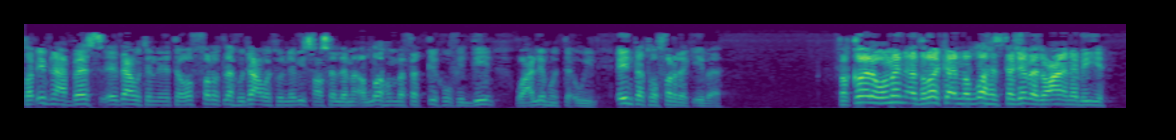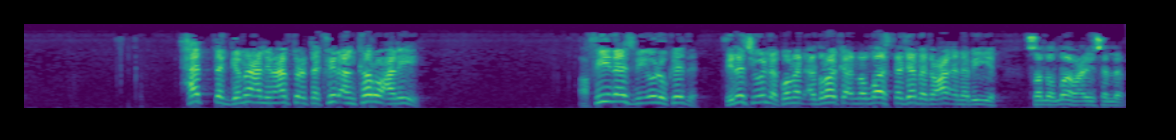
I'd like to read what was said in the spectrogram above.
طب ابن عباس دعوة توفرت له دعوة النبي صلى الله عليه وسلم. اللهم فقهه في الدين وعلمه التأويل. انت توفر لك إيه بقى؟ فقال ومن أدراك أن الله استجاب دعاء نبيه؟ حتى الجماعة اللي معاه بتوع التكفير أنكروا عليه. في ناس بيقولوا كده. في ناس يقول لك ومن أدراك أن الله استجاب دعاء نبيه؟ صلى الله عليه وسلم.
